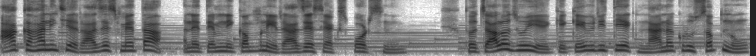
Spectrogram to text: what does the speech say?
આ કહાની છે રાજેશ મહેતા અને તેમની કંપની રાજેશ એક્સપોર્ટ્સની. તો ચાલો જોઈએ કે કેવી રીતે એક નાનકડું સપનું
